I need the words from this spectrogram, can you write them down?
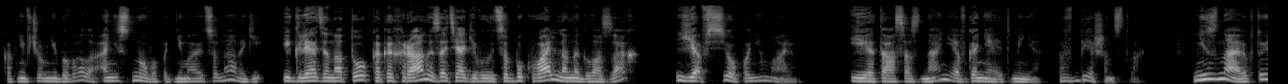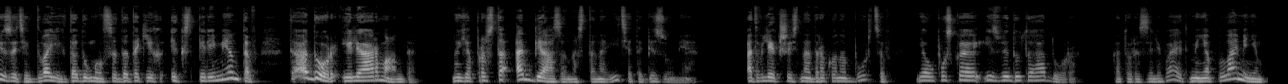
Как ни в чем не бывало, они снова поднимаются на ноги, и, глядя на то, как их раны затягиваются буквально на глазах, я все понимаю. И это осознание вгоняет меня в бешенство. Не знаю, кто из этих двоих додумался до таких экспериментов, Теодор или Армандо, но я просто обязан остановить это безумие. Отвлекшись на драконоборцев, я упускаю из виду Теодора, который заливает меня пламенем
